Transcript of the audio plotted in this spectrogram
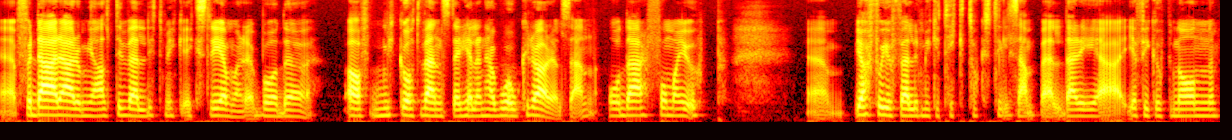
Eh, För där är de ju alltid väldigt mycket extremare, både ja, mycket åt vänster, hela den här woke-rörelsen. Och där får man ju upp, eh, jag får ju upp väldigt mycket TikToks till exempel, där är, jag fick upp någon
